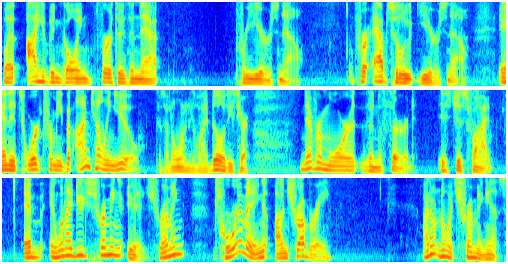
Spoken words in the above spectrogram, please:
but I have been going further than that for years now, for absolute years now and it's worked for me. But I'm telling you, because I don't want any liabilities here, never more than a third is just fine. And, and when I do trimming, trimming, trimming on shrubbery, I don't know what trimming is,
